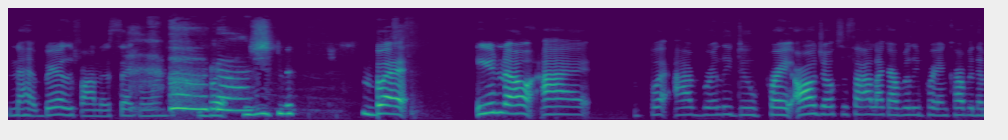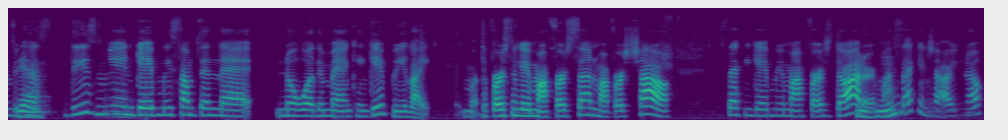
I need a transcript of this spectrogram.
Not barely fond of the second one. Oh but, gosh. but you know, I but I really do pray. All jokes aside, like I really pray and cover them because yeah. these men gave me something that no other man can give me. Like the first one gave my first son, my first child. Second gave me my first daughter, mm-hmm. my second child. You know,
